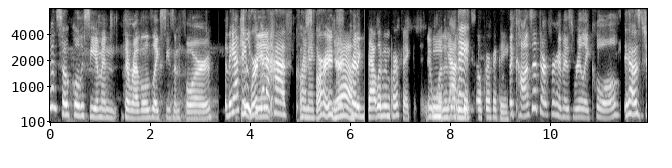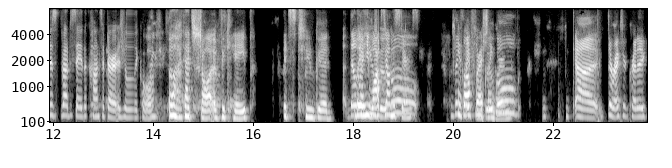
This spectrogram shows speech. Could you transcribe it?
been so cool to see him in the Rebels like season four. they actually they were did. gonna have. Oh, Krennic. sorry. Yeah, Krennic- that would have been perfect. It would've would've been. fit so perfectly. The concept art for him is really cool. Yeah, I was just about to say the concept art is really cool. Oh, that shot of the cape. It's too good. Though The way he you walks down the stairs. Google- the- He's all if you freshly Google, uh director Krennic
